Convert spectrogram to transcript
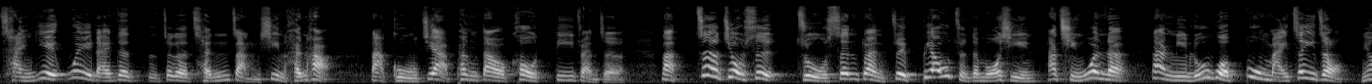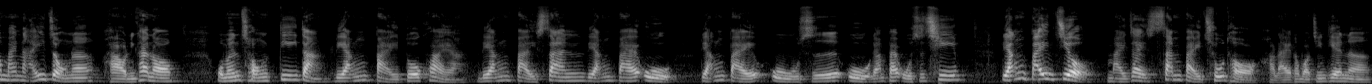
产业未来的这个成长性很好，那股价碰到扣低转折，那这就是主升段最标准的模型。那请问了？那你如果不买这一种，你要买哪一种呢？好，你看哦，我们从低档两百多块啊，两百三、两百五、两百五十五、两百五十七、两百九，买在三百出头。好，来，淘宝？今天呢，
